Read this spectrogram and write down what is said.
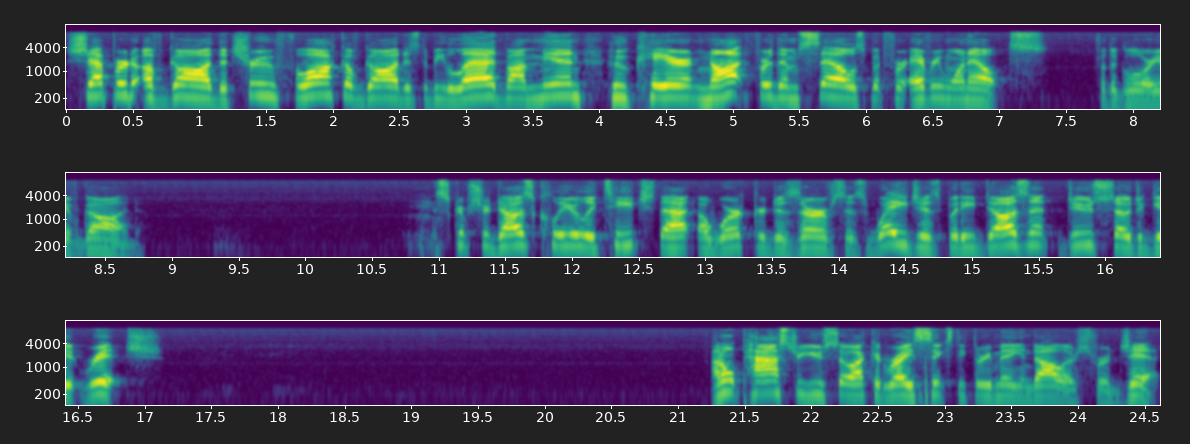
shepherd of God, the true flock of God, is to be led by men who care not for themselves, but for everyone else, for the glory of God. Scripture does clearly teach that a worker deserves his wages, but he doesn't do so to get rich. I don't pastor you so I could raise $63 million for a jet.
